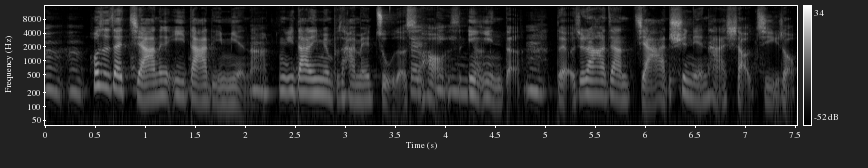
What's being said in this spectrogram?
嗯嗯，或是在夹那个意大利面啊，因为意大利面不是还没煮的时候是硬硬的，嗯，对，我就让他这样夹，训练他的小肌肉。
